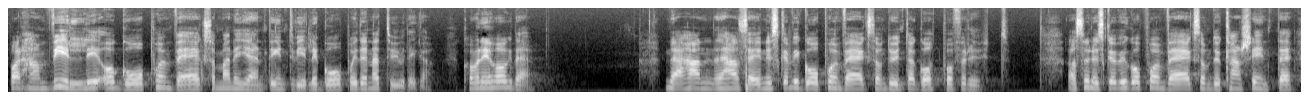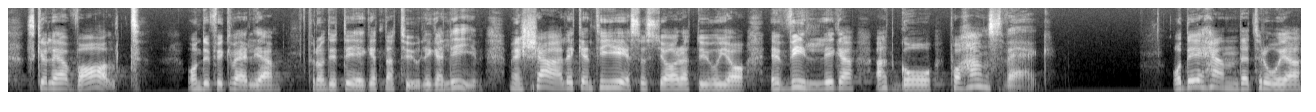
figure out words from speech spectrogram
var han villig att gå på en väg som han egentligen inte ville gå på i det naturliga. Kommer ni ihåg det? När han, när han säger nu ska vi gå på en väg som du inte har gått på förut. Alltså nu ska vi gå på en väg som du kanske inte skulle ha valt om du fick välja från ditt eget naturliga liv. Men kärleken till Jesus gör att du och jag är villiga att gå på hans väg. Och det hände tror jag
